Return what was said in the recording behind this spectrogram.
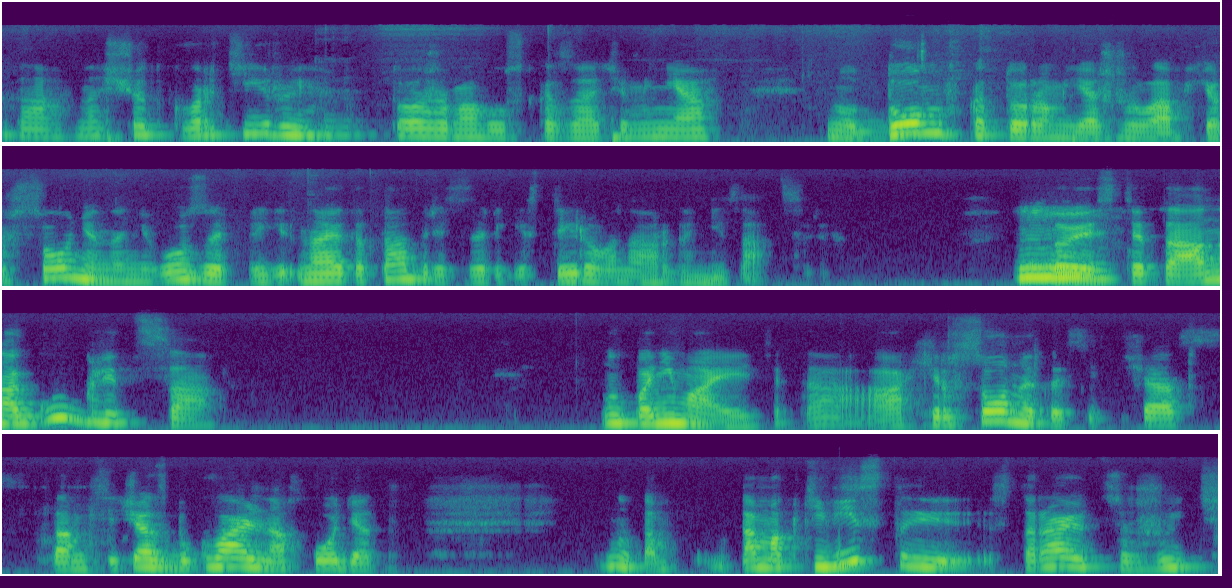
Да, насчет квартиры mm-hmm. тоже могу сказать. У меня ну, дом, в котором я жила в Херсоне, на него на этот адрес зарегистрирована организация. Mm-hmm. То есть это она гуглится, ну понимаете, да. А Херсон это сейчас, там сейчас буквально ходят, ну там, там активисты стараются жить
